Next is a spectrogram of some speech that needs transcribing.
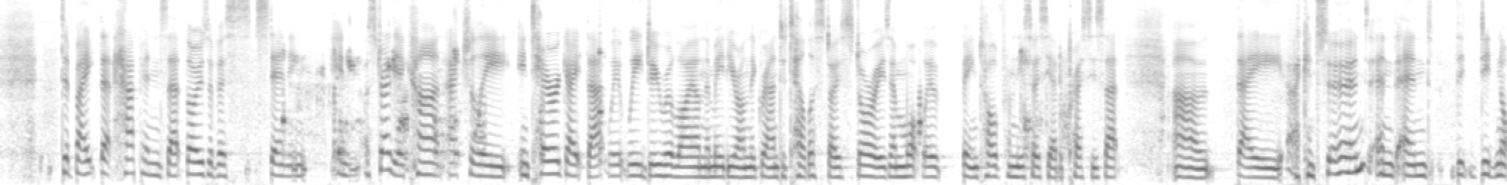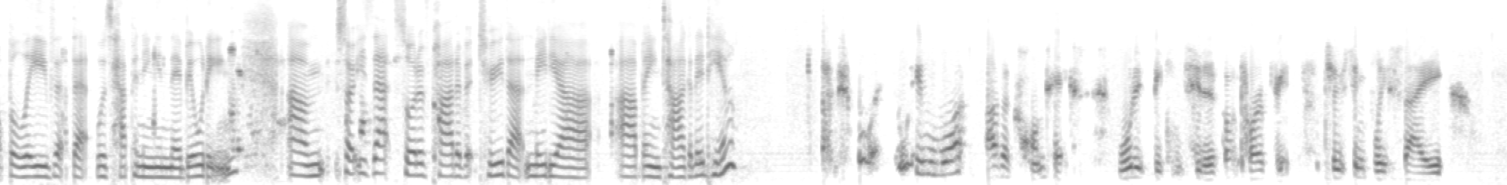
debate that happens that those of us standing in Australia can't actually interrogate that. We, we do rely on the media on the ground to tell us those stories, and what we're being told from the Associated Press is that. Uh, they are concerned and and did not believe that that was happening in their building. Um, so is that sort of part of it too? That media are being targeted here. Well, in what other context would it be considered appropriate to simply say,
